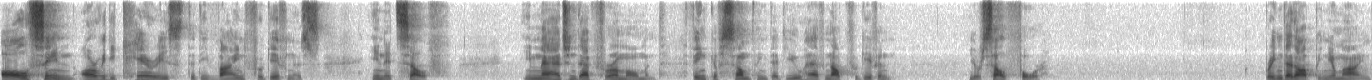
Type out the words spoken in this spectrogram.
All sin already carries the divine forgiveness in itself. Imagine that for a moment. Think of something that you have not forgiven yourself for. Bring that up in your mind.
